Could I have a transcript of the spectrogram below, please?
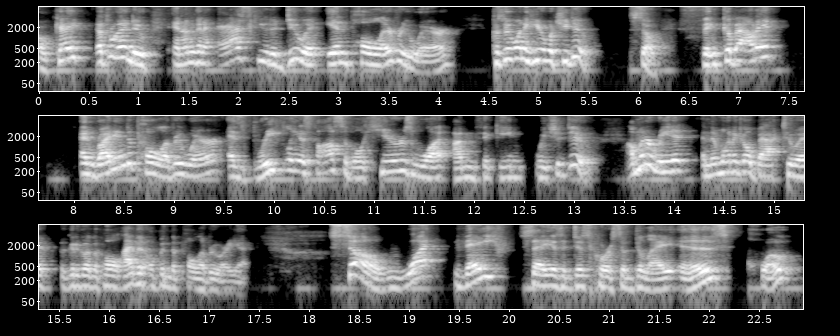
okay, that's what we're gonna do. And I'm gonna ask you to do it in poll everywhere because we wanna hear what you do. So think about it and write into poll everywhere as briefly as possible. Here's what I'm thinking we should do. I'm gonna read it and then we're gonna go back to it. We're gonna go to the poll. I haven't opened the poll everywhere yet. So what they say is a discourse of delay is, quote,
